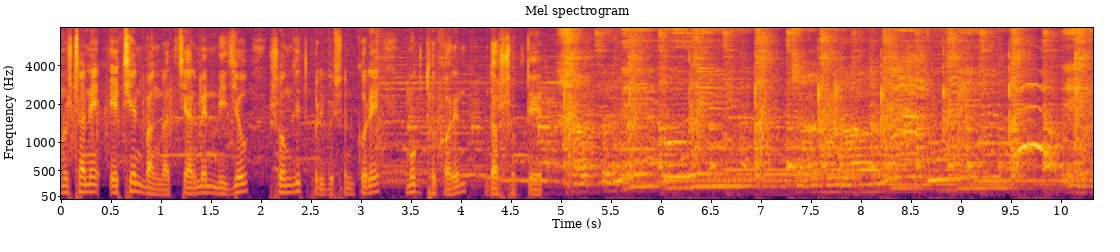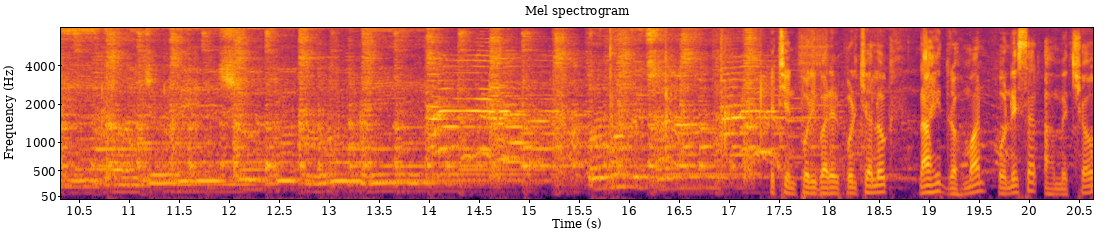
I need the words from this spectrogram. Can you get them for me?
অনুষ্ঠানে এটিএন বাংলার চেয়ারম্যান নিজেও সংগীত পরিবেশন করে মুগ্ধ করেন দর্শকদের। এটিএন পরিবারের পরিচালক নাহিদ রহমান ও নেসার আহমেদ সহ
